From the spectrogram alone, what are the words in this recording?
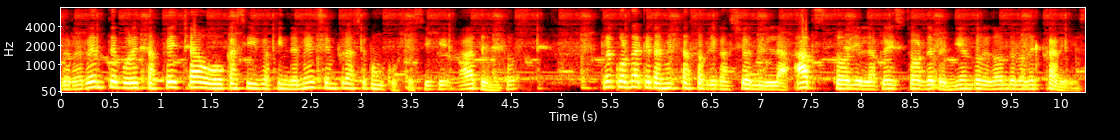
De repente por esta fecha o casi a fin de mes siempre hace concursos. Así que atentos. Recordad que también está su aplicación en la App Store y en la Play Store dependiendo de dónde lo descargues.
